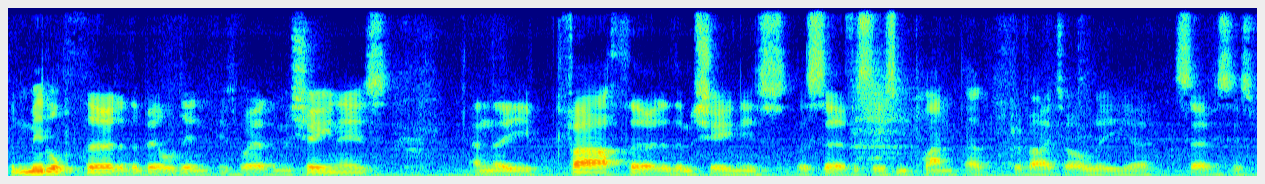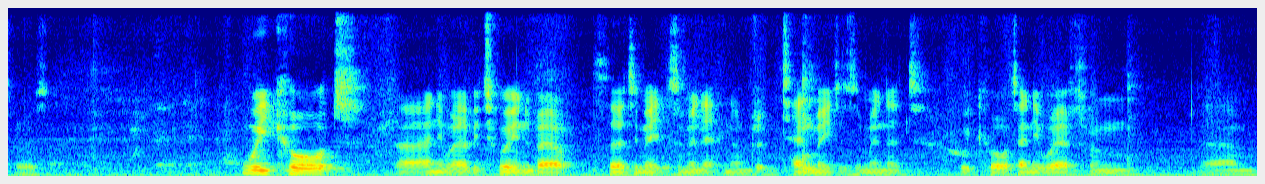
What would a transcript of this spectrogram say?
The middle third of the building is where the machine is, and the far third of the machine is the services and plant that provides all the uh, services for us. We coat uh, anywhere between about 30 metres a minute and 110 metres a minute. We coat anywhere from um,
